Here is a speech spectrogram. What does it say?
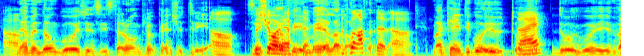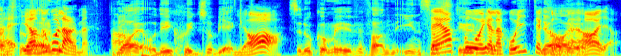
ja. Nej men de går ju sin sista rond klockan 23. Ja, Sen kan man efter. filma hela natten. Natten, ja. Man kan inte gå ut då, Nej. då går ju värsta Nej, ja, då går larmet. Ja. ja, och det är skyddsobjekt. Ja. Så då kommer ju för fan insatsstyrkan. Säpo och hela skiten kommer, ja ja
